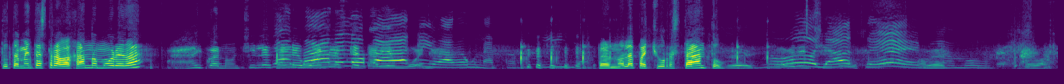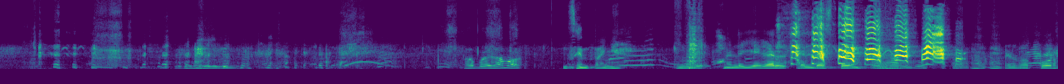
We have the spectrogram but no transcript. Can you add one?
¿Tú también estás trabajando, amor, edad? Ay, cuando un chile Ya, sale bueno es que dámelo está bien para que bueno. yo haga una tortilla. Pero no la apachurres tanto. No, ya sé, mi ver. amor. ahí va. Ah, pues vamos. Se empaña. Me le, me le llega el, el de este... El vapor.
